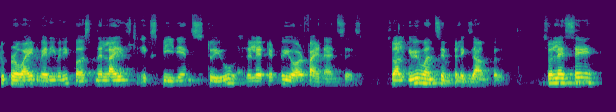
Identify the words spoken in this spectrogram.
to provide very very personalized experience to you related to your finances. So i'll give you one simple example. So let's say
